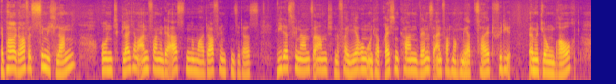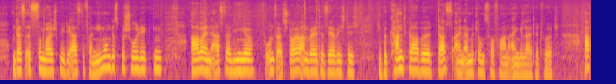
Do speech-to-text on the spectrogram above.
Der Paragraph ist ziemlich lang und gleich am Anfang in der ersten Nummer, da finden Sie das, wie das Finanzamt eine Verjährung unterbrechen kann, wenn es einfach noch mehr Zeit für die Ermittlungen braucht. Und das ist zum Beispiel die erste Vernehmung des Beschuldigten, aber in erster Linie für uns als Steueranwälte sehr wichtig, die Bekanntgabe, dass ein Ermittlungsverfahren eingeleitet wird. Ab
